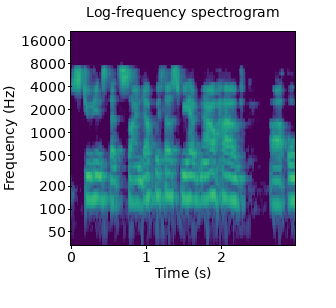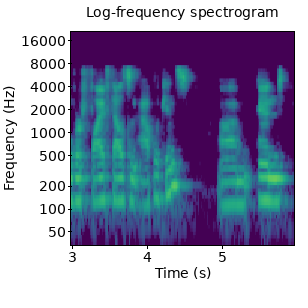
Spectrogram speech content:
students that signed up with us, we have now have uh, over 5,000 applicants, um, and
